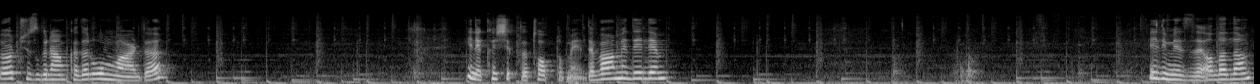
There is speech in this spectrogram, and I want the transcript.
400 gram kadar un vardı. Yine kaşıkla toplamaya devam edelim. Elimizle alalım.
